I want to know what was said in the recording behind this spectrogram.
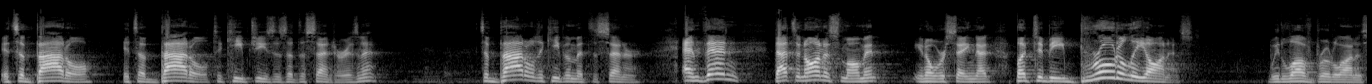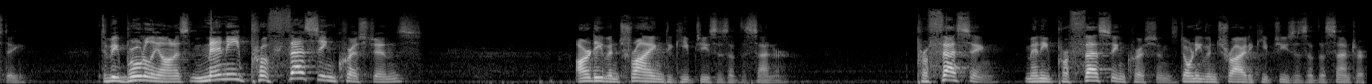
It's a battle. It's a battle to keep Jesus at the center, isn't it? It's a battle to keep him at the center. And then that's an honest moment. You know, we're saying that. But to be brutally honest, we love brutal honesty to be brutally honest, many professing Christians aren't even trying to keep Jesus at the center. Professing, many professing Christians don't even try to keep Jesus at the center.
